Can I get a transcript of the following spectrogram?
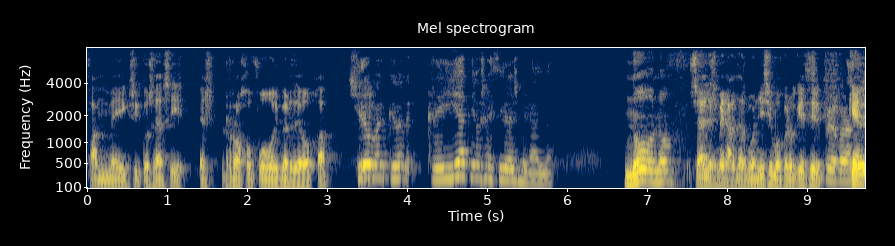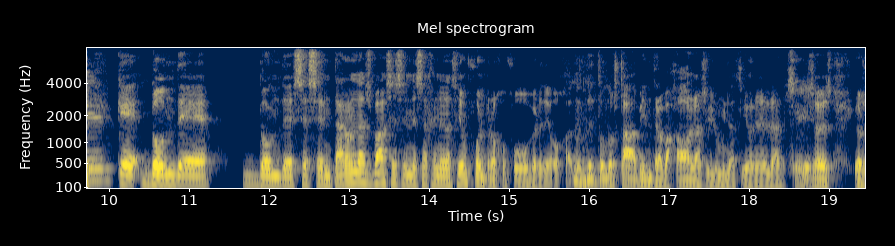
fanmakes y cosas así, es rojo, fuego y verde hoja. sí. Creo- creo- creía que ibas a decir Esmeralda. No, no, o sea, el Esmeralda es buenísimo, pero quiero decir Sí, pero para que, el- donde, donde se sentaron las bases en esa generación fue en rojo, fuego, verde, hoja, donde todo estaba bien trabajado, las iluminaciones, las, Sí. ¿sabes? los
